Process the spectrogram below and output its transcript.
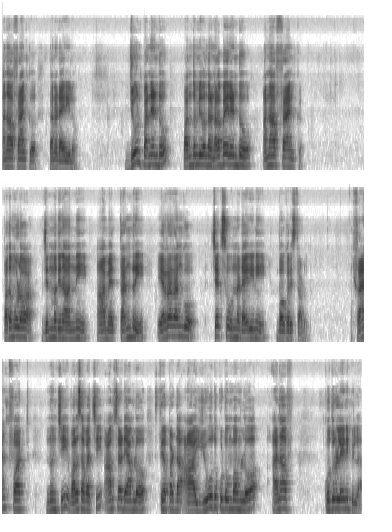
అనా ఫ్రాంక్ తన డైరీలో. జూన్ పన్నెండు పంతొమ్మిది వందల నలభై రెండు అనా ఫ్రాంక్ పదమూడవ జన్మదినాన్ని ఆమె తండ్రి ఎర్ర రంగు చెక్స్ ఉన్న డైరీని బహుకరిస్తాడు. ఫ్రాంక్ఫర్ట్ నుంచి వలస వచ్చి ఆమ్స్టర్డామ్లో స్థిరపడ్డ ఆ యూదు కుటుంబంలో అనాఫ్ కుదురులేని పిల్ల.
